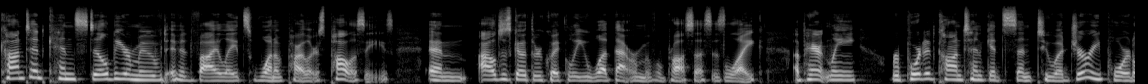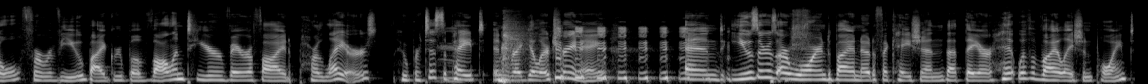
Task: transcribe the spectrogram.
content can still be removed if it violates one of Parler's policies. And I'll just go through quickly what that removal process is like. Apparently, Reported content gets sent to a jury portal for review by a group of volunteer verified parlayers who participate in regular training. And users are warned by a notification that they are hit with a violation point,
